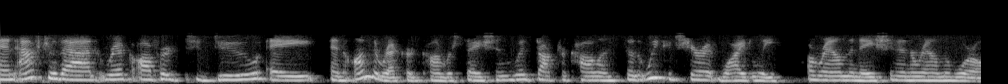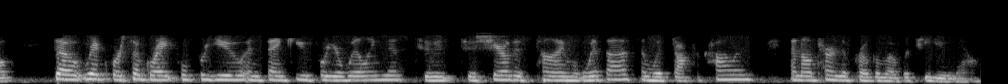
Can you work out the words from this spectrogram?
And after that, Rick offered to do a, an on the record conversation with Dr. Collins so that we could share it widely around the nation and around the world. So, Rick, we're so grateful for you and thank you for your willingness to, to share this time with us and with Dr. Collins. And I'll turn the program over to you now.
